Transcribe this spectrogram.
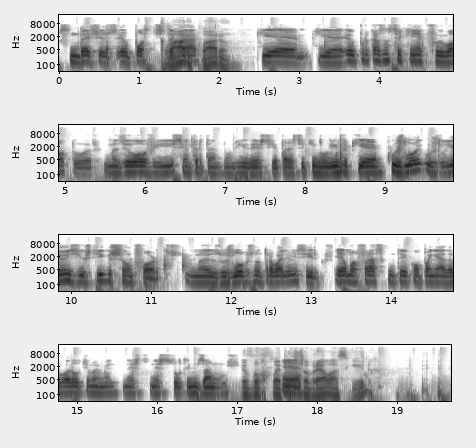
se me deixas, eu posso destacar. Claro, claro que é, que é, eu por acaso não sei quem é que foi o autor, mas eu ouvi isso entretanto num dia deste e aparece aqui no livro que é os, os leões e os tigres são fortes, mas os lobos não trabalham em circos. É uma frase que me tem acompanhado agora ultimamente neste, nestes últimos anos. Eu vou refletir é. sobre ela a seguir.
